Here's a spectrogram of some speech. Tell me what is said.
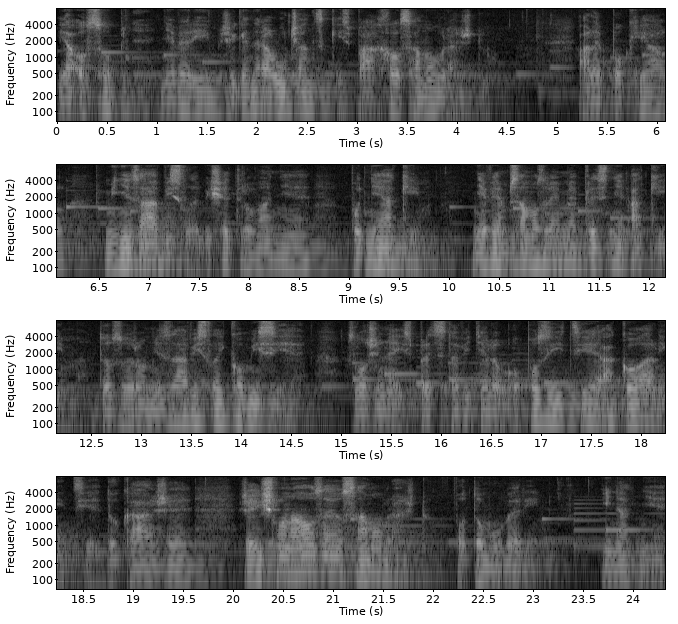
Ja osobne neverím, že generál Lučanský spáchal samovraždu. Ale pokiaľ mi nezávislé vyšetrovanie pod nejakým, neviem samozrejme presne akým, dozorom nezávislej komisie, zloženej z predstaviteľov opozície a koalície, dokáže, že išlo naozaj o samovraždu, potom uverím. Inak nie.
